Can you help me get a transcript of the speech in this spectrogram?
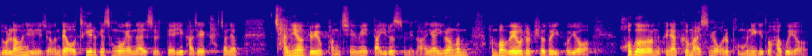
놀라운 일이죠. 근데 어떻게 이렇게 성공했나 했을 때 이 가정의 가장 자녀 교육 방침이 딱 이렇습니다. 그러니까 이런 건 한번 외워둘 필요도 있고요. 혹은 그냥 그 말씀이 오늘 본문이기도 하고요.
